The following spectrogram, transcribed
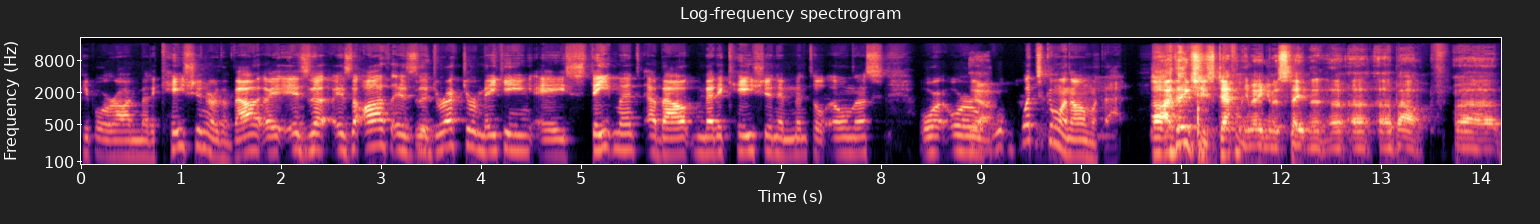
people are on medication or the value is the is the author is the director making a statement about medication and mental illness or or Yeah. wh- what's going on with that? Uh, I think she's definitely making a statement uh, uh, about uh,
